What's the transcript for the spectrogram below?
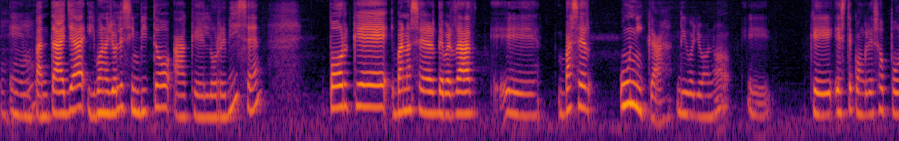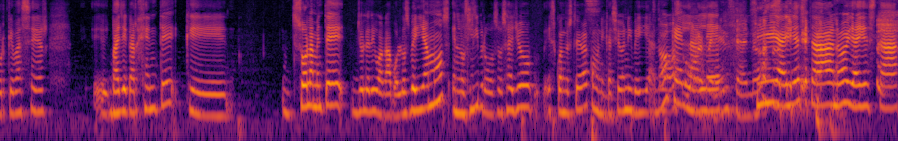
uh -huh. en pantalla y bueno, yo les invito a que lo revisen porque van a ser de verdad eh, va a ser única, digo yo, ¿no? Eh, que este Congreso, porque va a ser, eh, va a llegar gente que solamente, yo le digo a Gabo, los veíamos en los libros, o sea, yo es cuando estudiaba sí. comunicación y veía, ¿no? Que la ley, ¿no? sí, ahí está, ¿no? Y ahí está,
